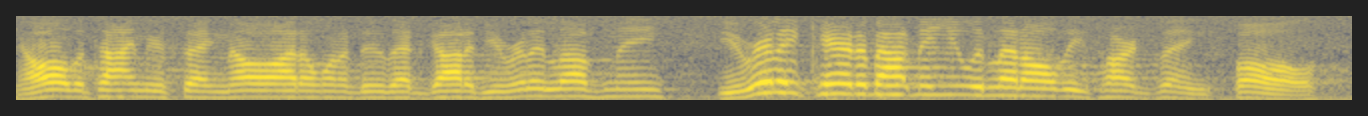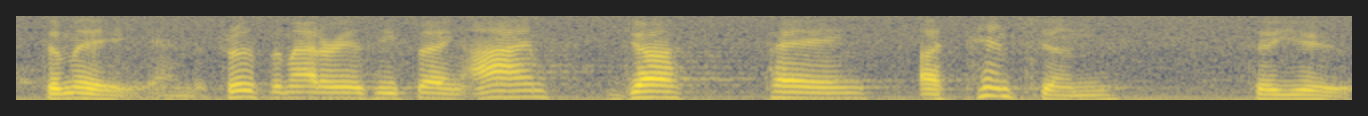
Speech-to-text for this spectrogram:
Now, all the time you're saying, no, I don't want to do that. God, if you really loved me, if you really cared about me, you would let all these hard things fall to me. And the truth of the matter is, he's saying, I'm just paying attention to you.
